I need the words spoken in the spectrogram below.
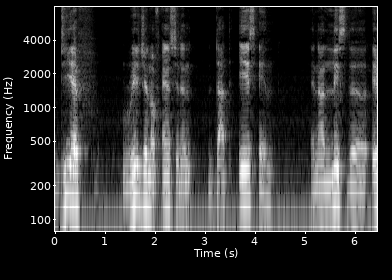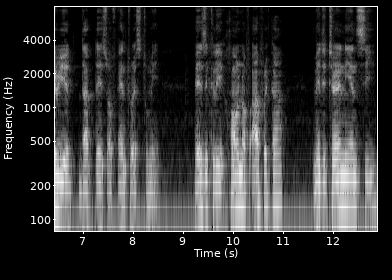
DF region of incident that is in and I list the area that is of interest to me basically Horn of Africa, Mediterranean Sea,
